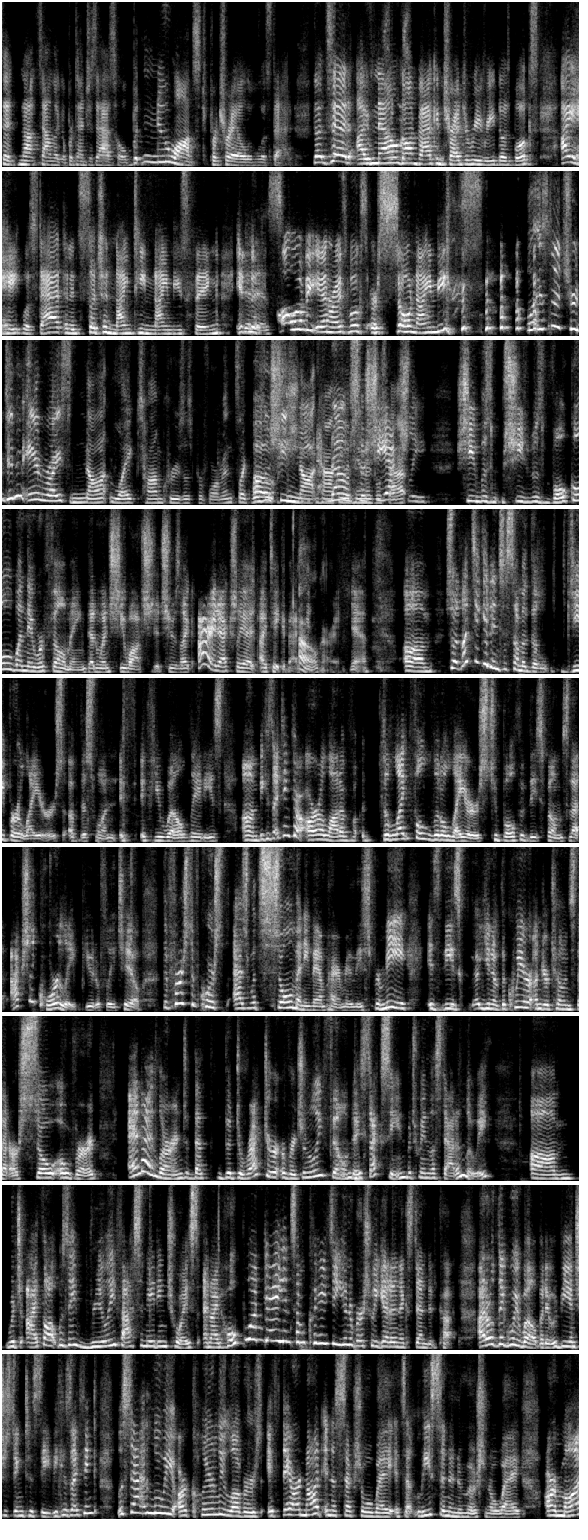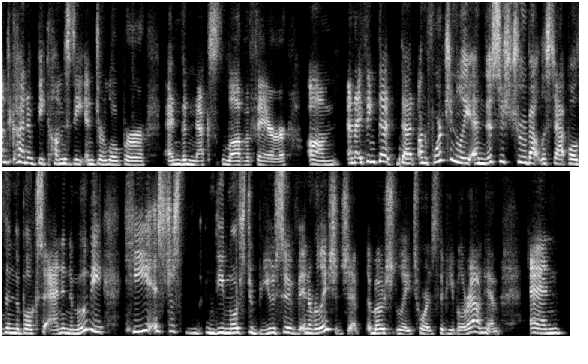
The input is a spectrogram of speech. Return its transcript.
to not sound like a pretentious asshole, but nuanced portrayal of Lestat. That said, I've now gone back and tried to reread those books. I hate Lestat, and it's such a 1990s thing. In It the- is. All of the Anne Rice books are so 90s. Well, isn't it true? Didn't Anne Rice not like Tom Cruise's performance? Like, wasn't Oh, she, not happy no, with him so as she Lestat? actually she was she was vocal when they were filming. Then when she watched it, she was like, "All right, actually, I, I take it back." Oh, okay. yeah. Um, so I'd like to get into some of the deeper layers of this one, if if you will, ladies, um, because I think there are a lot of delightful little layers to both of these films that actually correlate beautifully too. The first, of course, as with so many vampire movies, for me, is these you know the queer undertones that are so overt. And I learned that the director originally filmed a sex scene between Lestat and Louis, um, which I thought was a really fascinating choice. And I hope one day in some crazy universe we get an extended cut. I don't think we will, but it would be interesting to see because I think Lestat and Louis are clearly lovers. If they are not in a sexual way, it's at least in an emotional way. Armand kind of becomes the interloper and the next love affair. Um, and I think that that unfortunately, and this is true about Lestat both in the books and in the movie, he is just the most abusive in a relationship emotionally towards the people around him. And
